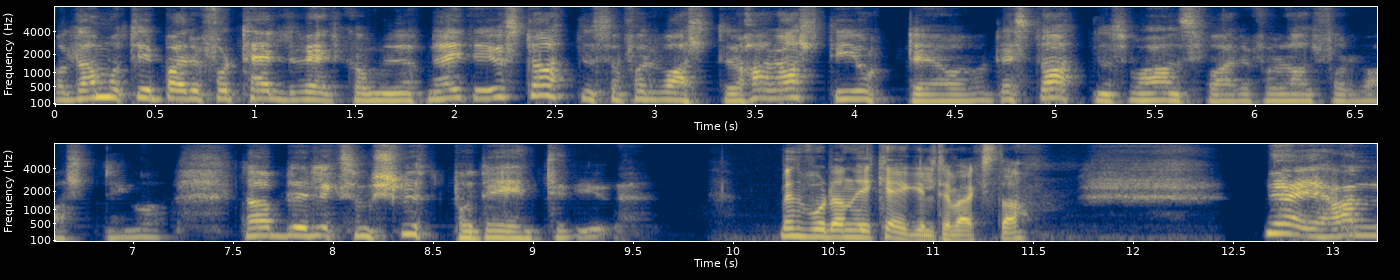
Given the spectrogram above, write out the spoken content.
Og da måtte de bare fortelle vedkommende at nei, det er jo staten som forvalter, og har alltid gjort det, og det er staten som har ansvaret for all forvaltning. Og da ble det liksom slutt på det intervjuet. Men hvordan gikk Egil til verks da? Nei, Han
